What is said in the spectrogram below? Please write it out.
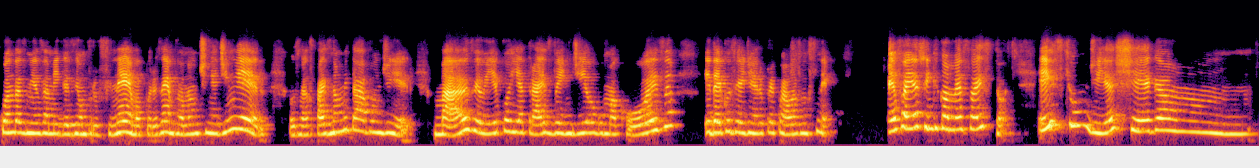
Quando as minhas amigas iam para o cinema, por exemplo, eu não tinha dinheiro, os meus pais não me davam dinheiro, mas eu ia correr atrás, vendia alguma coisa e daí conseguia dinheiro para com elas no cinema. E foi assim que começou a história. Eis que um dia chega um,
